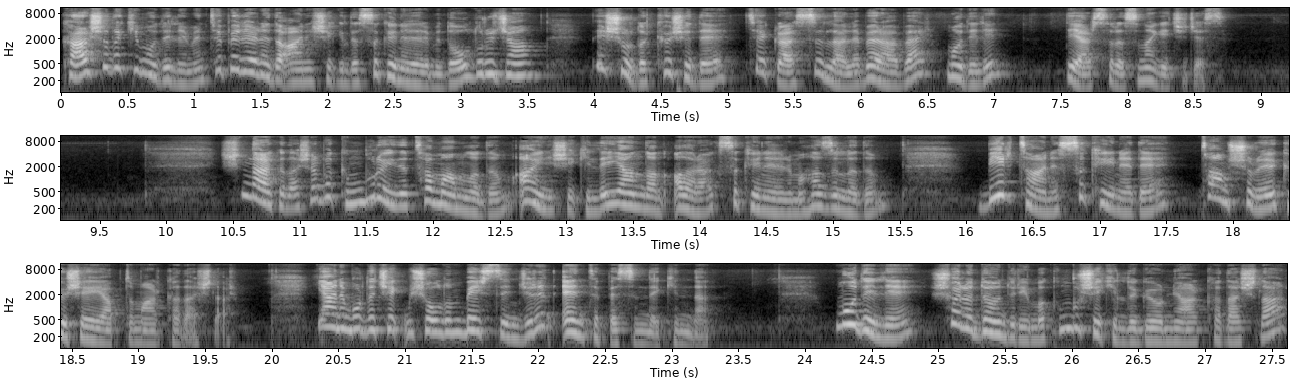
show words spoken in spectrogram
karşıdaki modelimin tepelerine de aynı şekilde sık iğnelerimi dolduracağım ve şurada köşede tekrar sizlerle beraber modelin diğer sırasına geçeceğiz. Şimdi arkadaşlar bakın burayı da tamamladım. Aynı şekilde yandan alarak sık iğnelerimi hazırladım. Bir tane sık iğne de tam şuraya köşeye yaptım arkadaşlar. Yani burada çekmiş olduğum 5 zincirin en tepesindekinden. Modeli şöyle döndüreyim bakın bu şekilde görünüyor arkadaşlar.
